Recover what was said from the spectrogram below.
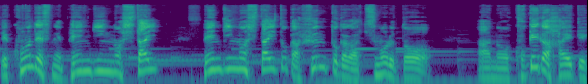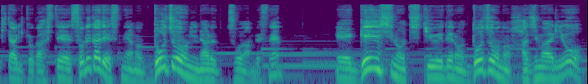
で、このですね、ペンギンの死体、ペンギンの死体とか糞とかが積もると、あの苔が生えてきたりとかして、それがですね、あの土壌になるそうなんですね。えー、原始の地球での土壌の始まりを、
